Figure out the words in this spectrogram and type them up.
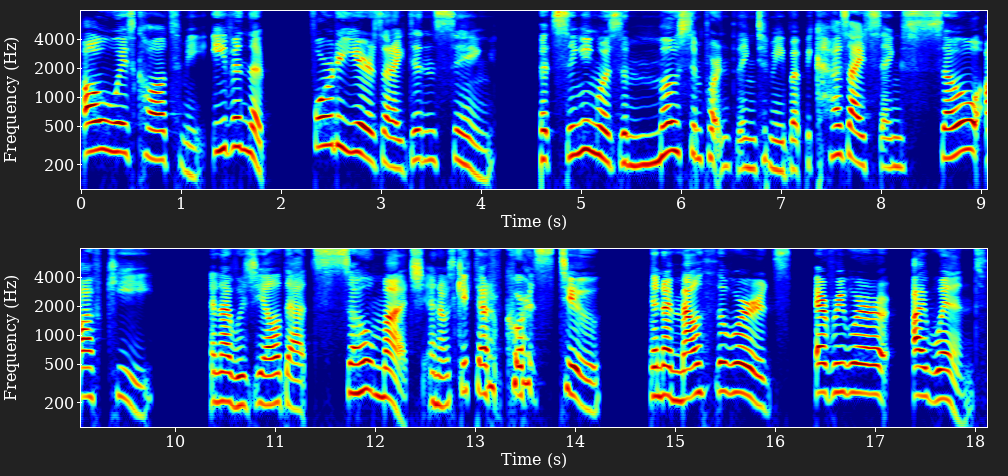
always called to me, even the 40 years that I didn't sing. But singing was the most important thing to me. But because I sang so off key and I was yelled at so much and I was kicked out of course too, and I mouthed the words everywhere I went.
